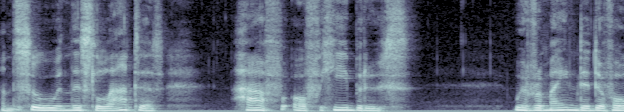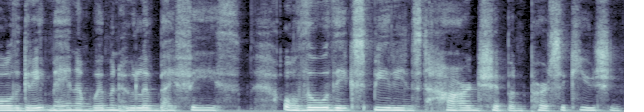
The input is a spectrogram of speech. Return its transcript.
And so, in this latter half of Hebrews, we're reminded of all the great men and women who lived by faith, although they experienced hardship and persecution.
